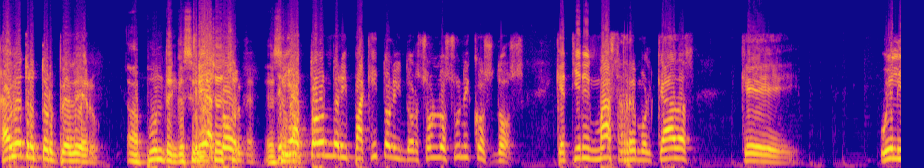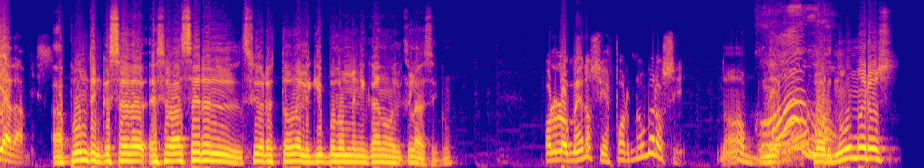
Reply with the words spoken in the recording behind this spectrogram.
Hay otro torpedero. Apunten que ese Tria muchacho. Turner. ese Tria mu- Turner y Paquito Lindor son los únicos dos que tienen más remolcadas que Willie Adams. apunten que ese, ese va a ser el sobre todo el equipo dominicano del clásico. Por lo menos si es por número, sí. No, por números,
